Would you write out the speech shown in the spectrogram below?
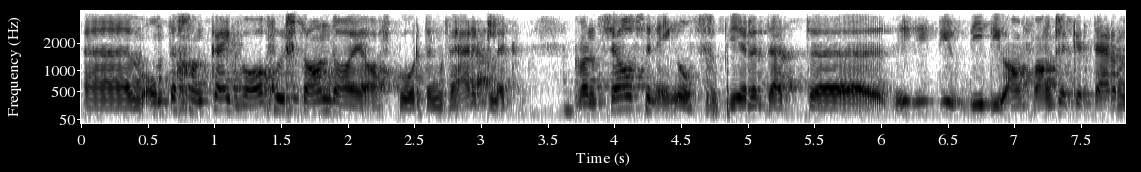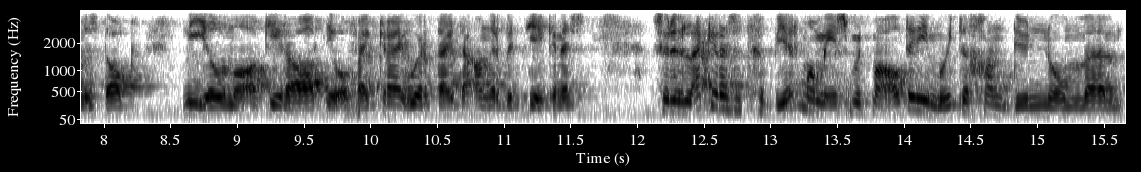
um, om te gaan kyk waarvoor staan daai afkorting werklik. Want selfs in Engels gebeur dit dat uh, die die die die, die aanvanklike term is dalk nie heeltemal akkuraat nie of hy kry oor tyd 'n ander betekenis. So dit is lekker as dit gebeur, maar mens moet maar altyd die moeite gaan doen om um,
